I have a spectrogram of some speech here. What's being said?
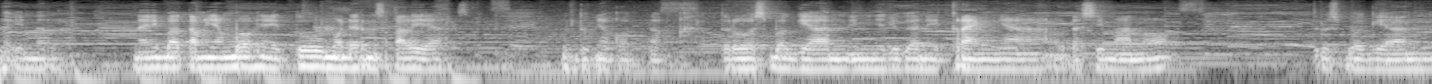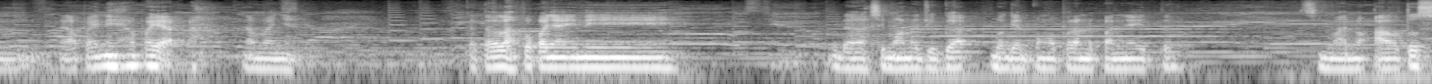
udah inner. Nah ini batang yang bawahnya itu modern sekali ya bentuknya kotak. Terus bagian ininya juga nih cranknya udah Shimano terus bagian apa ini apa ya namanya? Katalah pokoknya ini udah Shimano juga bagian pengoperan depannya itu. Shimano Altus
